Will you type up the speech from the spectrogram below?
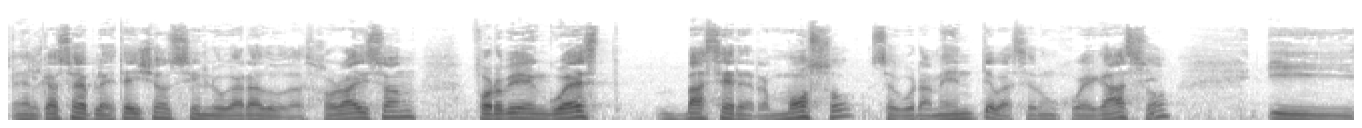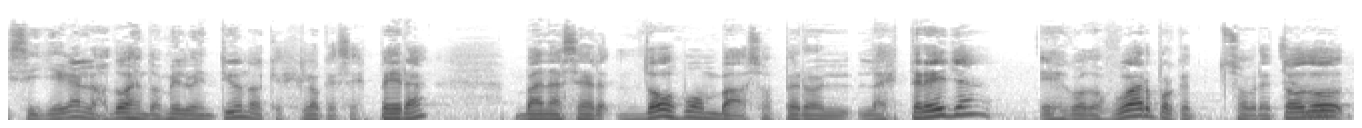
en el caso de PlayStation, sin lugar a dudas. Horizon Forbidden West va a ser hermoso, seguramente, va a ser un juegazo. Y si llegan los dos en 2021, que es lo que se espera, van a ser dos bombazos. Pero la estrella es God of War porque sobre todo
